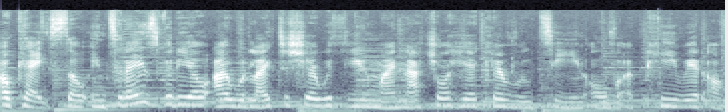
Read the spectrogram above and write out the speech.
Okay, so in today's video, I would like to share with you my natural hair care routine over a period of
